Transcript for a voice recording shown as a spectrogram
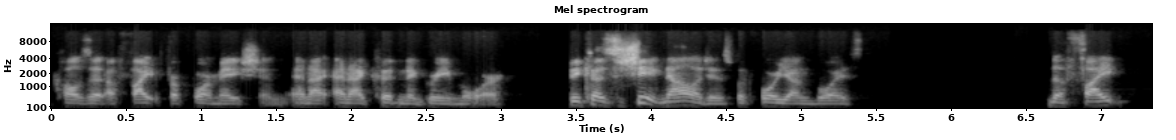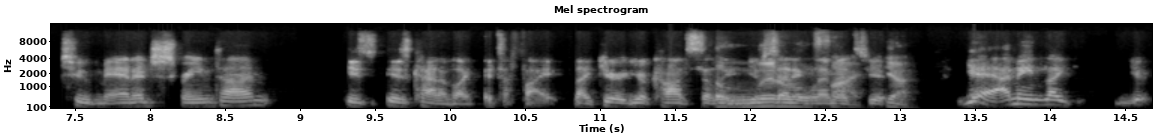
calls it a fight for formation. And I and I couldn't agree more because she acknowledges before young boys, the fight to manage screen time is is kind of like it's a fight. Like you're you're constantly you're setting limits. yeah. Yeah. I mean, like you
